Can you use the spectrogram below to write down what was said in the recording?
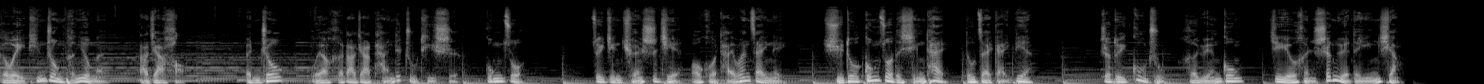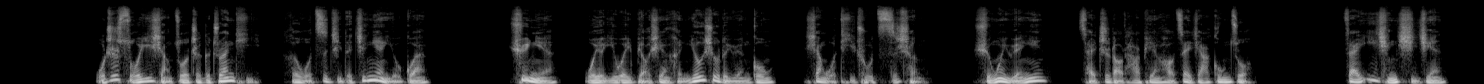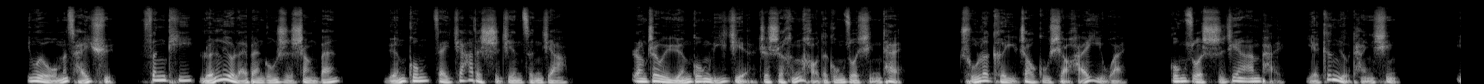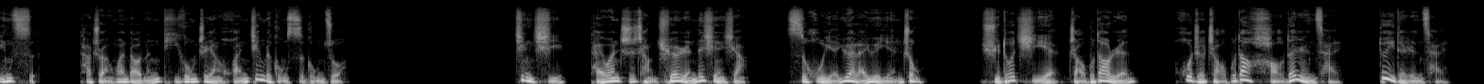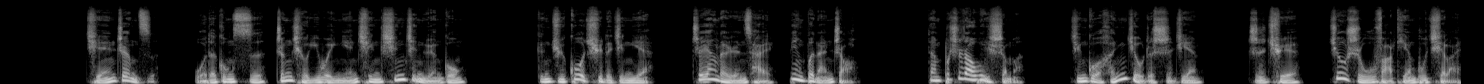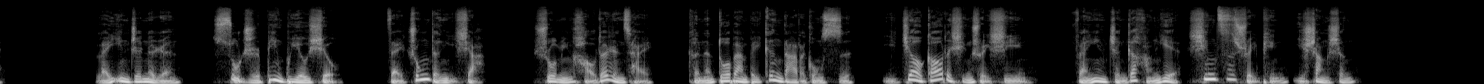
各位听众朋友们，大家好。本周我要和大家谈的主题是工作。最近，全世界，包括台湾在内，许多工作的形态都在改变，这对雇主和员工皆有很深远的影响。我之所以想做这个专题，和我自己的经验有关。去年，我有一位表现很优秀的员工向我提出辞呈，询问原因，才知道他偏好在家工作。在疫情期间，因为我们采取分梯轮流来办公室上班，员工在家的时间增加，让这位员工理解这是很好的工作形态。除了可以照顾小孩以外，工作时间安排也更有弹性。因此，他转换到能提供这样环境的公司工作。近期，台湾职场缺人的现象似乎也越来越严重，许多企业找不到人，或者找不到好的人才、对的人才。前一阵子，我的公司征求一位年轻新进员工。根据过去的经验，这样的人才并不难找，但不知道为什么，经过很久的时间，职缺就是无法填补起来。来应征的人素质并不优秀，在中等以下，说明好的人才可能多半被更大的公司以较高的薪水吸引，反映整个行业薪资水平已上升。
